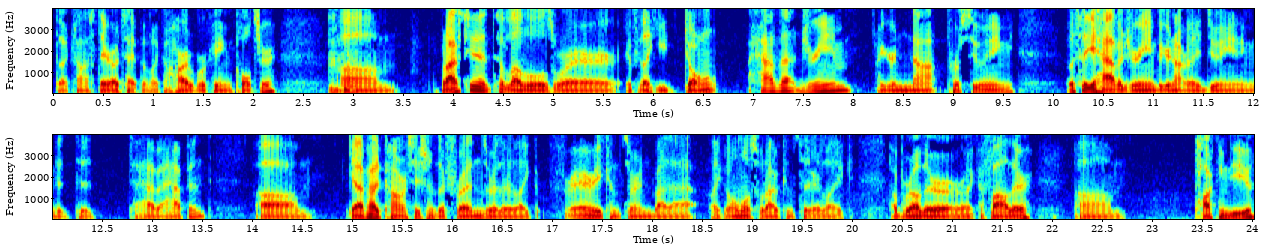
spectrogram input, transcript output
the kind of stereotype of like a hardworking culture. Um, but I've seen it to levels where if like you don't have that dream or you're not pursuing, let's say you have a dream but you're not really doing anything to to, to have it happen. Um, yeah, I've had conversations with friends where they're like very concerned by that, like almost what I would consider like a brother or like a father, um, talking to you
